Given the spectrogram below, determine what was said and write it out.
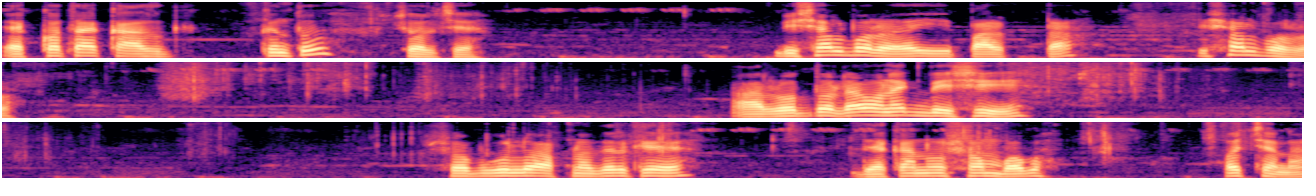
এক কথায় কাজ কিন্তু চলছে। বিশাল বড় এই পার্কটা, বিশাল বড়। আর রৌদ্রটা অনেক বেশি। সবগুলো আপনাদেরকে দেখানো সম্ভব হচ্ছে না।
